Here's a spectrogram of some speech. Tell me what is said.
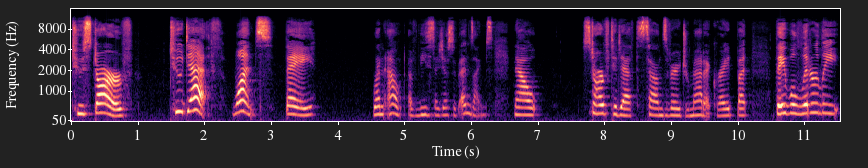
to starve to death once they run out of these digestive enzymes. Now, starve to death sounds very dramatic, right? But they will literally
